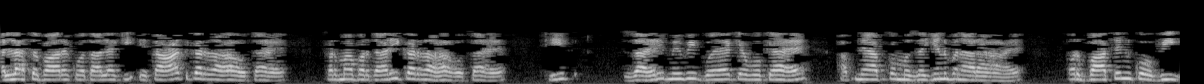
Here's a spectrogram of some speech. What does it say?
اللہ تبارک و تعالیٰ کی اطاعت کر رہا ہوتا ہے، فرما برداری کر رہا ہوتا ہے۔ ٹھیک، ظاہر میں بھی گویا کہ وہ کیا ہے؟ اپنے آپ کو مزین بنا رہا ہے۔ اور باطن کو بھی،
